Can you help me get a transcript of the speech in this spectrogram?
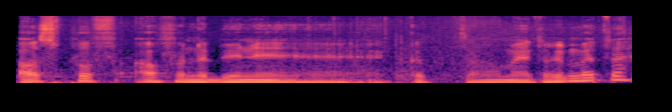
Auspuff auch von der Bühne. Äh, gut, dann machen wir drüben weiter.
